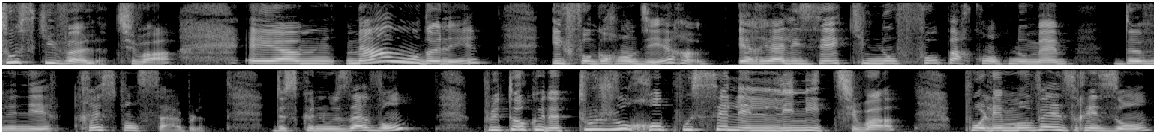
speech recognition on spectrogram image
tout ce qu'ils veulent, tu vois. Et, euh, mais à un moment donné, il faut grandir et réaliser qu'il nous faut par contre nous-mêmes devenir responsables de ce que nous avons plutôt que de toujours repousser les limites, tu vois, pour les mauvaises raisons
